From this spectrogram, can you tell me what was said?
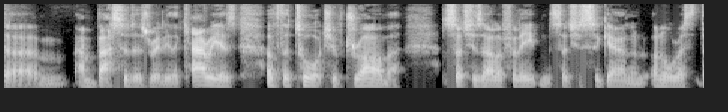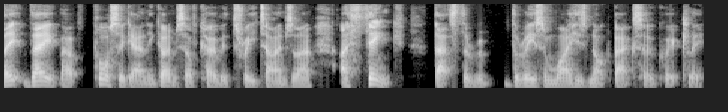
um, ambassadors, really, the carriers of the torch of drama, such as Alaphilippe and such as Sagan and, and all the rest. They, they, uh, poor Sagan, he got himself COVID three times. And I, I think that's the, the reason why he's knocked back so quickly.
